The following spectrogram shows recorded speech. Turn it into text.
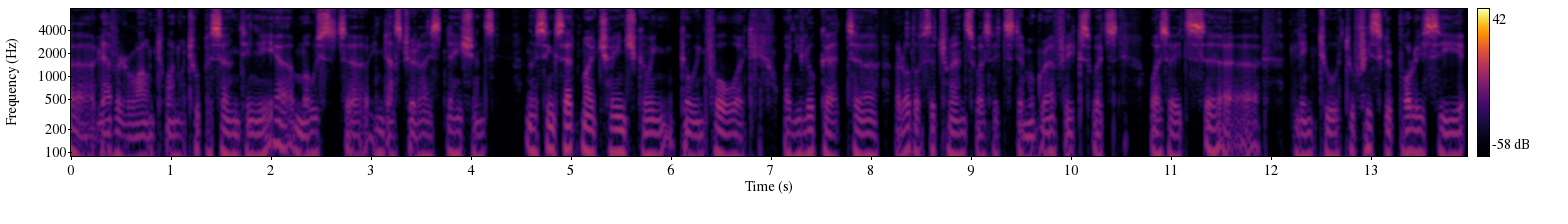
uh, level, around 1 or 2% in the uh, most uh, industrialized nations. And I think that might change going going forward. When you look at uh, a lot of the trends, whether it's demographics, whether, it's uh, linked to, to fiscal policy,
